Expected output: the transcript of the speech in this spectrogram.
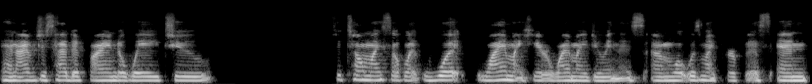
and I've just had to find a way to to tell myself like what why am I here? Why am I doing this? Um, what was my purpose? And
